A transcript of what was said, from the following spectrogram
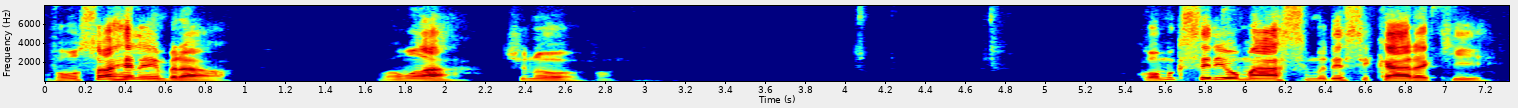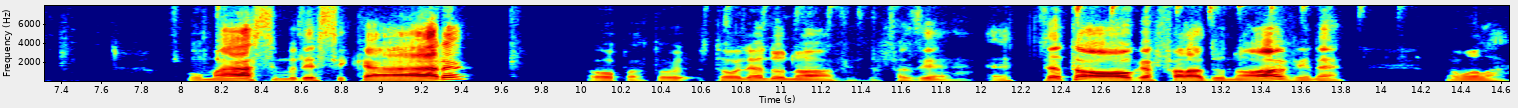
vamos só relembrar. Ó. Vamos lá, de novo. Como que seria o máximo desse cara aqui? O máximo desse cara. Opa, estou olhando o 9. Vou fazer. É tanta Olga falar do 9, né? Vamos lá.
